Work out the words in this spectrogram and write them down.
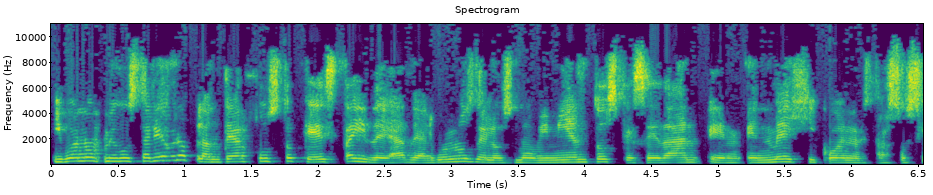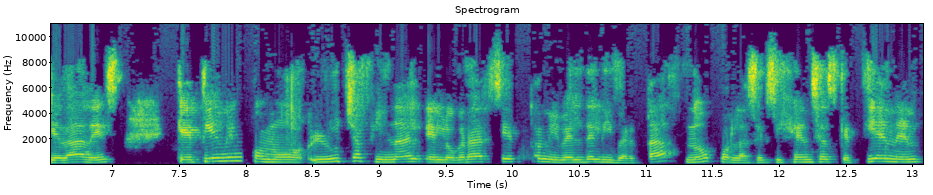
Y bueno, me gustaría ahora plantear justo que esta idea de algunos de los movimientos que se dan en, en México, en nuestras sociedades, que tienen como lucha final el lograr cierto nivel de libertad, ¿no? Por las exigencias que tienen,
